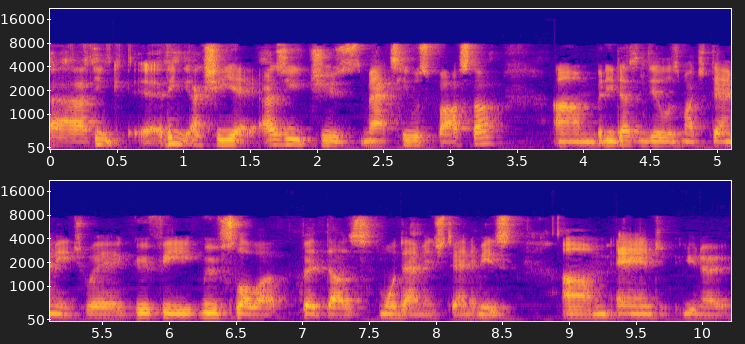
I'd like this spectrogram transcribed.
uh, I think I think actually yeah, as you choose Max, he was faster, um, but he doesn't deal as much damage. Where Goofy moves slower but does more damage to enemies. Um, and you know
